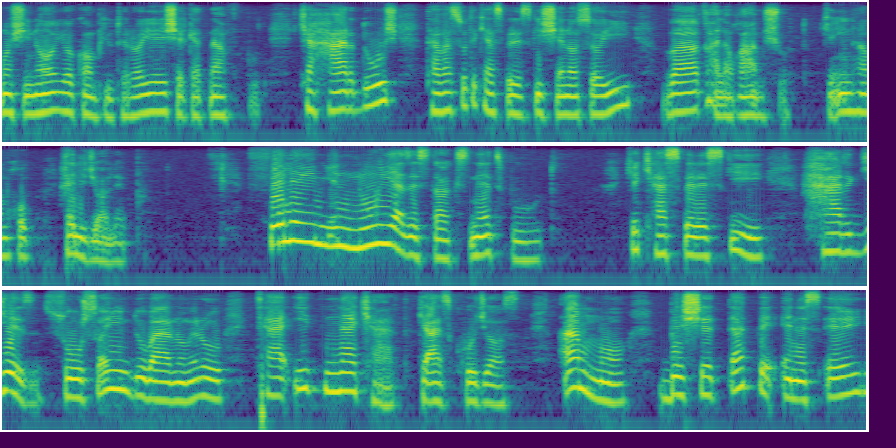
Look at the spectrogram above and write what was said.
ماشینا یا کامپیوترهای شرکت نفت بود که هر دوش توسط کسپرسکی شناسایی و قلقم شد که این هم خب خیلی جالب بود. فلیم یه نوعی از استاکس نت بود. که کسپرسکی هرگز source های این دو برنامه رو تایید نکرد که از کجاست. اما به شدت به NSA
